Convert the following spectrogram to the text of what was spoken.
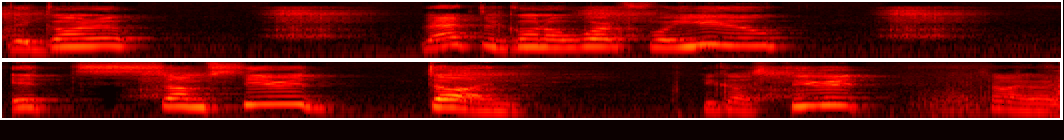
they're gonna, that's gonna work for you. It's some serious done. Because serious, sorry, wait,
